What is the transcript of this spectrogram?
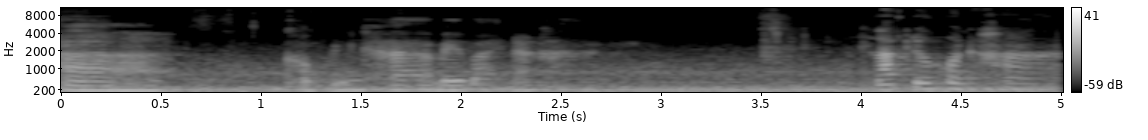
คะ ขอบคุณค่ะ บ๊ายบายนะคะ รักทุกคนค่ะ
